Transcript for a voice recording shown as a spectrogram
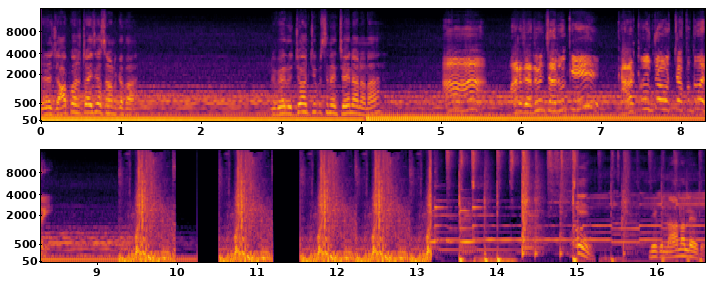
నేను జాబ్ కోసం ట్రై చేస్తున్నాను కదా. నువ్వేను ఉద్యోగం చూపిస్తే నేను చేయనానా మన చదివిన చదువుకి కలెక్టర్ ఉద్యోగం వచ్చేస్తుంది మరి. నీకు నాన్న లేడు.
